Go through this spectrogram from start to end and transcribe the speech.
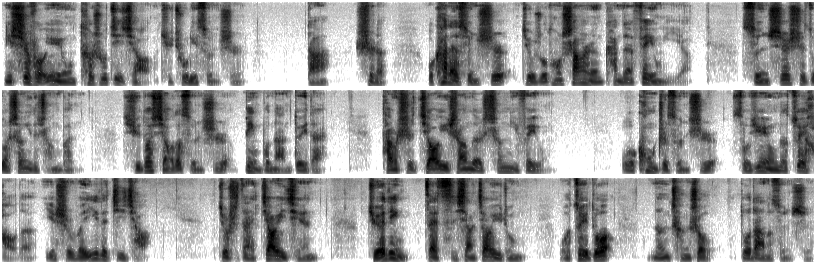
你是否运用特殊技巧去处理损失？答：是的。我看待损失就如同商人看待费用一样，损失是做生意的成本。许多小的损失并不难对待，他们是交易商的生意费用。我控制损失所运用的最好的也是唯一的技巧，就是在交易前决定在此项交易中我最多能承受多大的损失。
